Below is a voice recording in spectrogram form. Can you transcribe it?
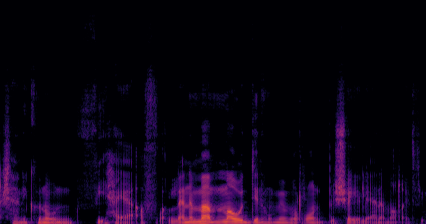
عشان يكونون في حياة أفضل لأن ما ما ودي إنهم يمرون بالشيء اللي أنا مريت فيه.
